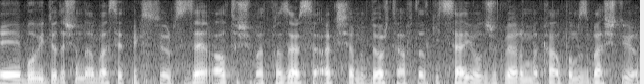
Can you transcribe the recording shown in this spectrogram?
Ee, bu videoda şundan bahsetmek istiyorum size. 6 Şubat Pazartesi akşamı 4 haftalık içsel yolculuk ve arınma kampımız başlıyor.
